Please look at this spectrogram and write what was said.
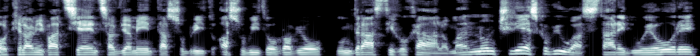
O che la mia pazienza, ovviamente, ha subito, ha subito proprio un drastico calo, ma non ci riesco più a stare due ore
